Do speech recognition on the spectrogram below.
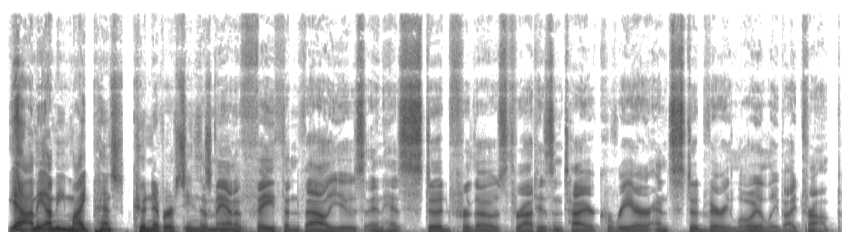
yeah, I mean, I mean, Mike Pence could never have seen He's this. a man coming. of faith and values, and has stood for those throughout his entire career, and stood very loyally by Trump.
